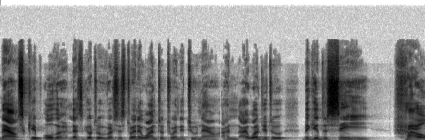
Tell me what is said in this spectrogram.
Now, skip over. Let's go to verses 21 to 22 now. And I want you to begin to see how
